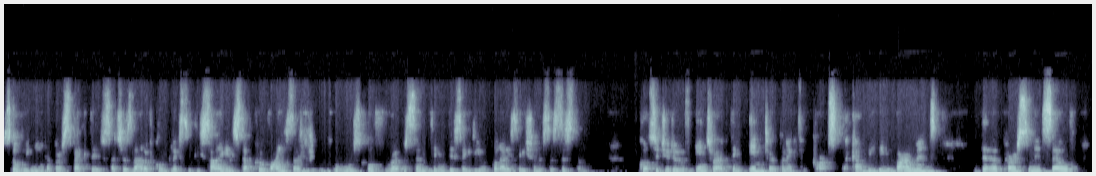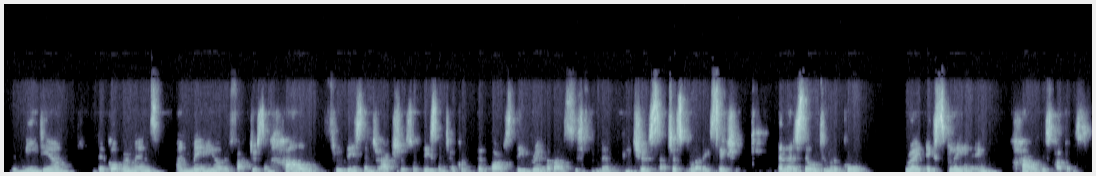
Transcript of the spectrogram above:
So we need a perspective such as that of complexity science that provides us with the tools of representing this idea of polarization as a system, constituted of interacting interconnected parts that can be the environment, the person itself, the media, the government, and many other factors, and how through these interactions of these interconnected parts, they bring about system level features such as polarization. And that is the ultimate goal, right? Explaining how this happens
